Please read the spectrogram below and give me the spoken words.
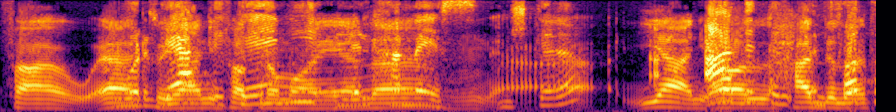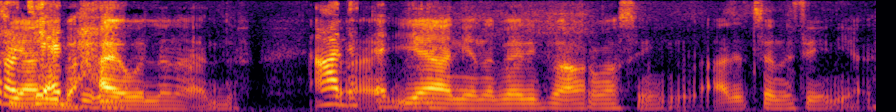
فوقعت ورجعت يعني فترة تاني معينة. للحماس، مش كده؟ يعني آه لحد دلوقتي يعني إيه؟ بحاول إن أنا أقدم. قعدت قد إيه؟ يعني أنا بقالي بتاع أربع سنين قعدت سنتين يعني.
